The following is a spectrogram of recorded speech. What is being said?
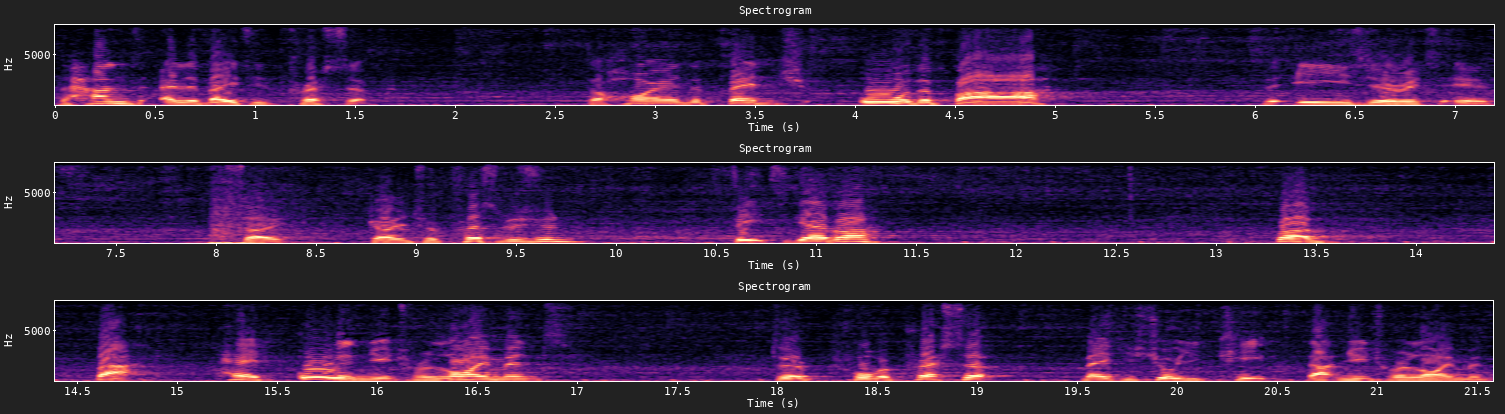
the hand elevated press up. The higher the bench or the bar, the easier it is. So go into a press position, feet together, bum, back, head all in neutral alignment. Do a, perform a press up, making sure you keep that neutral alignment.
